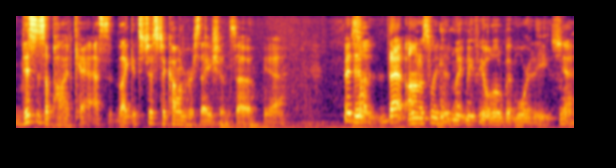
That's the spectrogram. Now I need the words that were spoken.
this is a podcast. Like it's just a conversation. So yeah, It did, So- that honestly did make me feel a little bit more at ease. yeah.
